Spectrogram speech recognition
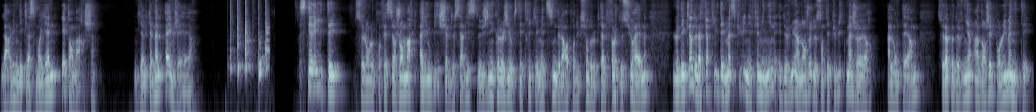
La ruine des classes moyennes est en marche. Via le canal AMGR. Stérilité. Selon le professeur Jean-Marc Ayoubi, chef de service de gynécologie obstétrique et médecine de la reproduction de l'hôpital Foch de Suresnes, le déclin de la fertilité masculine et féminine est devenu un enjeu de santé publique majeur. À long terme, cela peut devenir un danger pour l'humanité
